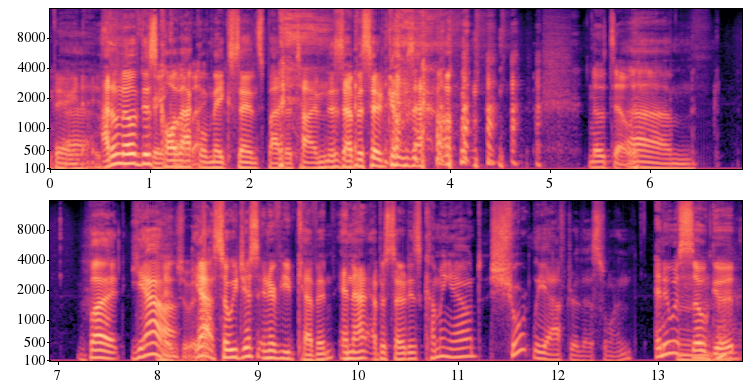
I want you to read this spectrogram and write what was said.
Very Uh, nice. i don't know if this callback callback. will make sense by the time this episode comes out no telling. um but yeah yeah it. so we just interviewed kevin and that episode is coming out shortly after this one and it was so Mhm. good.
